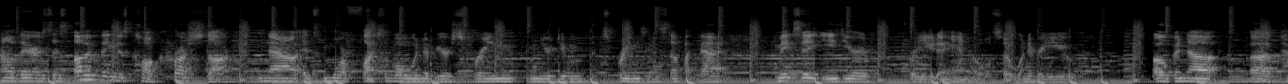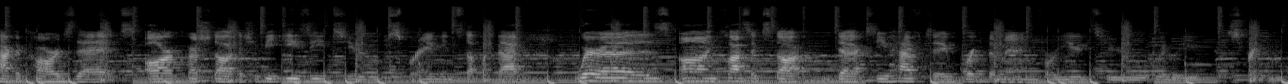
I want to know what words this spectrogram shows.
Now there's this other thing that's called crush stock. Now it's more flexible whenever you're spring, when you're doing springs and stuff like that. It makes it easier for you to handle. So whenever you open up a pack of cards that are crush stock, it should be easy to spring and stuff like that. Whereas on classic stock decks, you have to break them in for you to really spring them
